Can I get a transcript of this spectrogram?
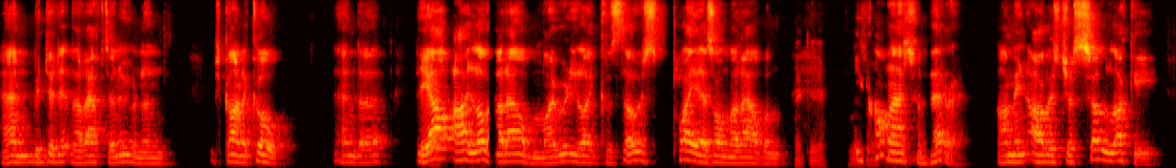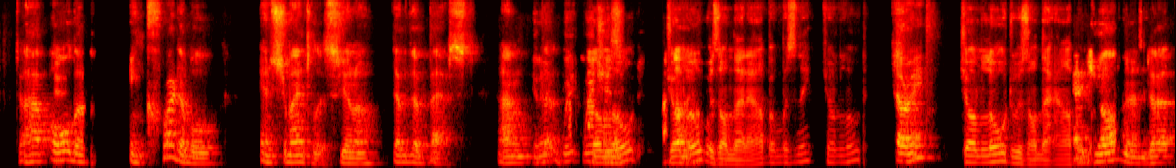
and we did it that afternoon and it was kind of cool. And uh, the al- I love that album. I really like because those players on that album, you can't ask for better. I mean, I was just so lucky to have all the incredible instrumentalists, you know, they were the best. And You know, the- which, which John is Lord. Jon Lord was on that album, wasn't he? Jon Lord. sorry, Jon Lord was on that and album. John and uh,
